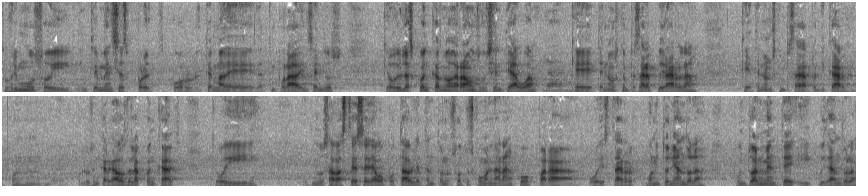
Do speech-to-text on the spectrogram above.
sufrimos hoy inclemencias por el, por el tema de la temporada de incendios que hoy las cuencas no agarraron suficiente agua, que tenemos que empezar a cuidarla, que tenemos que empezar a platicar con los encargados de la cuenca que hoy nos abastece de agua potable, tanto nosotros como el Naranjo, para hoy estar monitoreándola puntualmente y cuidándola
